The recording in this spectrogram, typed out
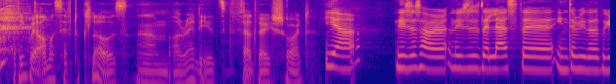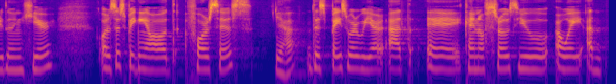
I think we almost have to close um, already. It's felt very short. Yeah, this is our this is the last uh, interview that we're doing here. Also speaking about forces. Yeah. The space where we are at uh, kind of throws you away at,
